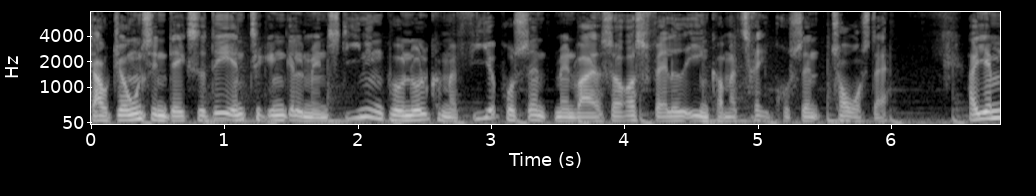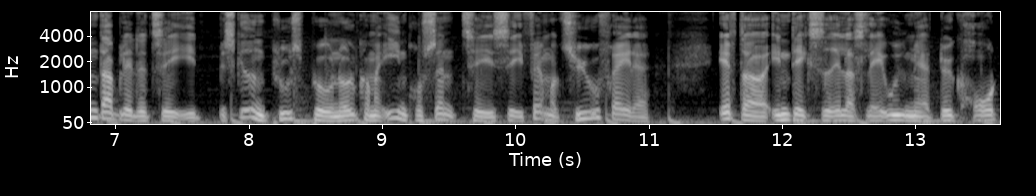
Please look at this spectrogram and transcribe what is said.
Dow Jones-indekset det endte til gengæld med en stigning på 0,4 procent, men var altså også faldet 1,3 procent torsdag. Herhjemme der blev det til et beskeden plus på 0,1% til C25 fredag, efter indekset ellers lagde ud med at dykke hårdt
